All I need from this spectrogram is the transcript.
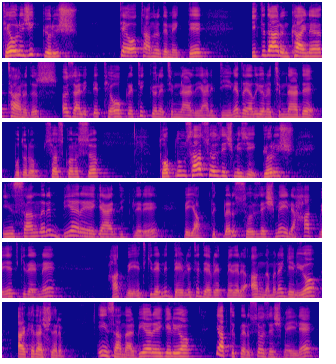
Teolojik görüş, teo tanrı demekti. İktidarın kaynağı tanrıdır. Özellikle teokratik yönetimlerde yani dine dayalı yönetimlerde bu durum söz konusu. Toplumsal sözleşmeci görüş, insanların bir araya geldikleri ve yaptıkları sözleşmeyle hak ve yetkilerine hak ve yetkilerini devlete devretmeleri anlamına geliyor arkadaşlarım. İnsanlar bir araya geliyor, yaptıkları sözleşmeyle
